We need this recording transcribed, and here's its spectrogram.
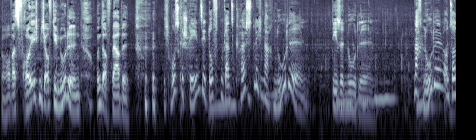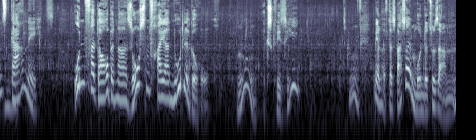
Oh, was freue ich mich auf die Nudeln und auf Bärbel. Ich muss gestehen, sie duften ganz köstlich nach Nudeln. Diese Nudeln. Nach Nudeln und sonst gar nichts. Unverdorbener, soßenfreier Nudelgeruch. Hm, exquisit. Hm, mir läuft das Wasser im Munde zusammen.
